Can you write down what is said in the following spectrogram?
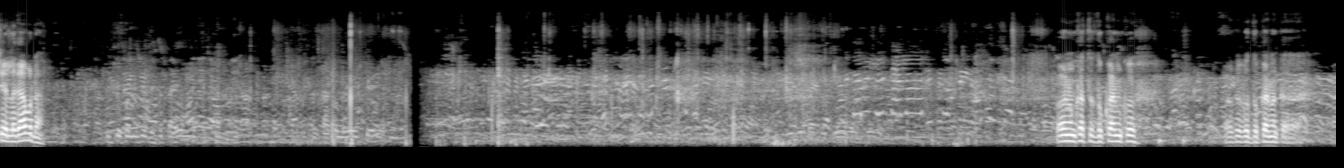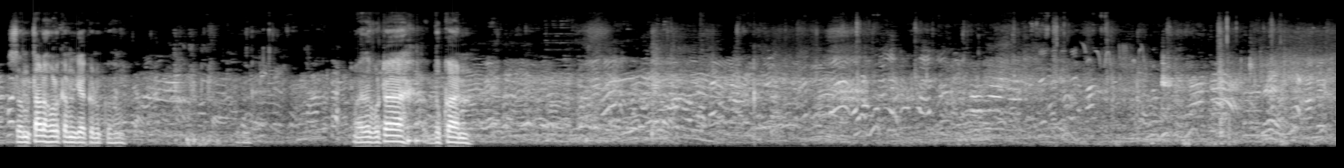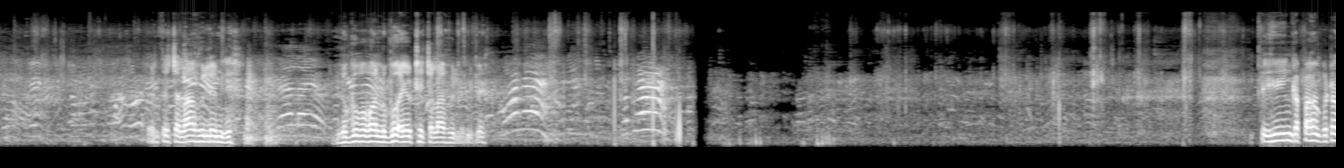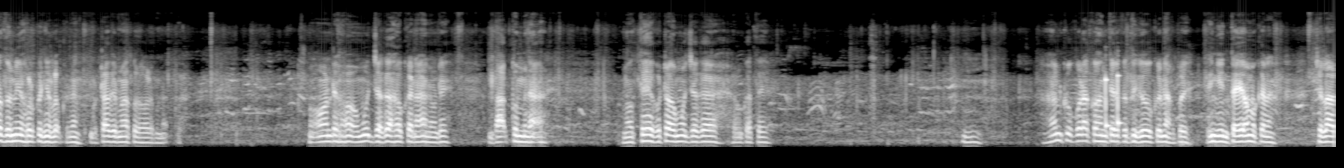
ᱪᱮᱫ ᱞᱟᱜᱟᱣ ᱵᱚᱱᱟ ba ba dosul le balon lagi nito do. Cek lega apa dah? Oh, nungka tu dukan ko. Oke ko dukan ka santal hor kan gaya kan ko. Ada gota dukan. तो चला हुई ᱛᱮᱦᱮᱧ ᱜᱟᱯᱟ ᱦᱚᱸ ᱜᱚᱴᱟ ᱫᱩᱱᱤᱭᱟᱹ ᱦᱚᱲ ᱠᱚ ᱧᱮᱞᱚᱜ ᱠᱟᱱᱟ ᱜᱚᱴᱟ ᱜᱮ ᱱᱚᱣᱟ ᱠᱚᱨᱮ ᱦᱚᱲ ᱢᱮᱱᱟᱜ ᱠᱚᱣᱟ ᱱᱚᱸᱰᱮ ᱦᱚᱸ ᱩᱢᱩᱜ ᱡᱟᱭᱜᱟ ᱦᱚᱸ ᱠᱟᱱᱟ ᱱᱚᱸᱰᱮ ᱫᱟᱜ ᱠᱚ ᱢᱮᱱᱟᱜᱼᱟ ᱱᱚᱛᱮ ᱜᱚᱴᱟ ᱩᱢᱩᱜ ᱡᱟᱭᱜᱟ ᱚᱱᱠᱟᱛᱮ ᱦᱩᱸ ᱦᱟᱱᱠᱩ ᱠᱚᱲᱟ ᱠᱚ ᱦᱟᱱᱛᱮ ᱨᱮᱠᱚ ᱛᱤᱸᱜᱩ ᱟᱠᱟᱱᱟ ᱦᱟᱯᱮ ᱤᱧᱤᱧ ᱛᱟᱭᱚᱢ ᱟᱠᱟᱱᱟ ᱪᱟᱞᱟᱣ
